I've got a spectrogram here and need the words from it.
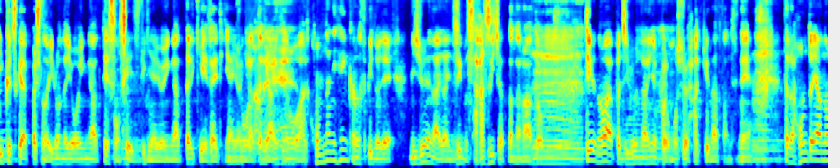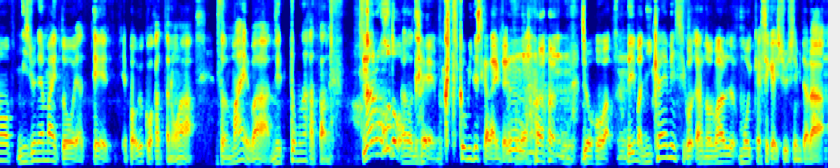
いくつかやっぱりそのいろんな要因があって、その政治的な要因があったり、経済的な要因があったり、そうだねあれこんなに変化のスピードで20年の間に随分差がついちゃったんだなと。っていうのはやっぱ自分なりにやっぱり面白い発見だったんですね。ただ本当にあの20年前とやって、やっぱよく分かったのは、その前はネットもなかったんです。なるほど。なので、口コミでしかないみたいな、その、情報は。で、今2回目仕事、あの、ワールド、もう一回世界一周してみたら、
